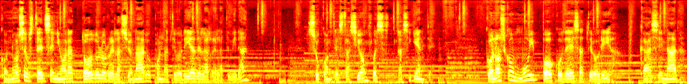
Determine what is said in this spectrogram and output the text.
¿Conoce usted, señora, todo lo relacionado con la teoría de la relatividad? Su contestación fue la siguiente. Conozco muy poco de esa teoría, casi nada,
